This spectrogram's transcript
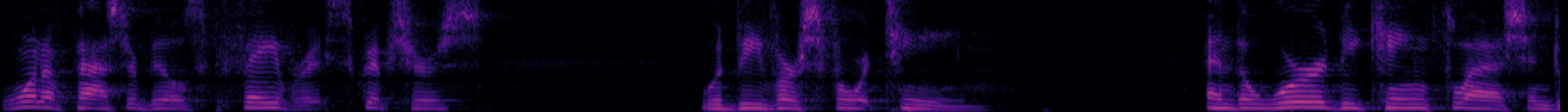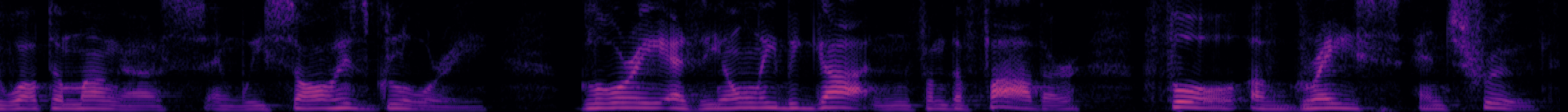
one of Pastor Bill's favorite scriptures would be verse 14. And the Word became flesh and dwelt among us, and we saw his glory glory as the only begotten from the Father, full of grace and truth.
